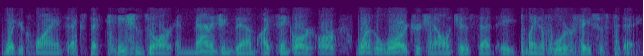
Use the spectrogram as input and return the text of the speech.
what your client's expectations are, and managing them, I think, are, are one of the larger challenges that a plaintiff lawyer faces today.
